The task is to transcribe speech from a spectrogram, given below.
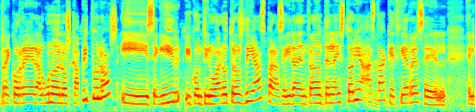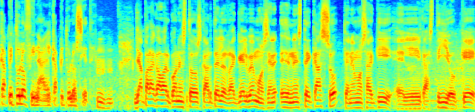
recorrer alguno de los capítulos y seguir y continuar otros días para seguir adentrándote en la historia hasta que cierres el, el capítulo final, el capítulo 7. Ya para acabar con estos carteles, Raquel, vemos en, en este caso, tenemos aquí el castillo que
